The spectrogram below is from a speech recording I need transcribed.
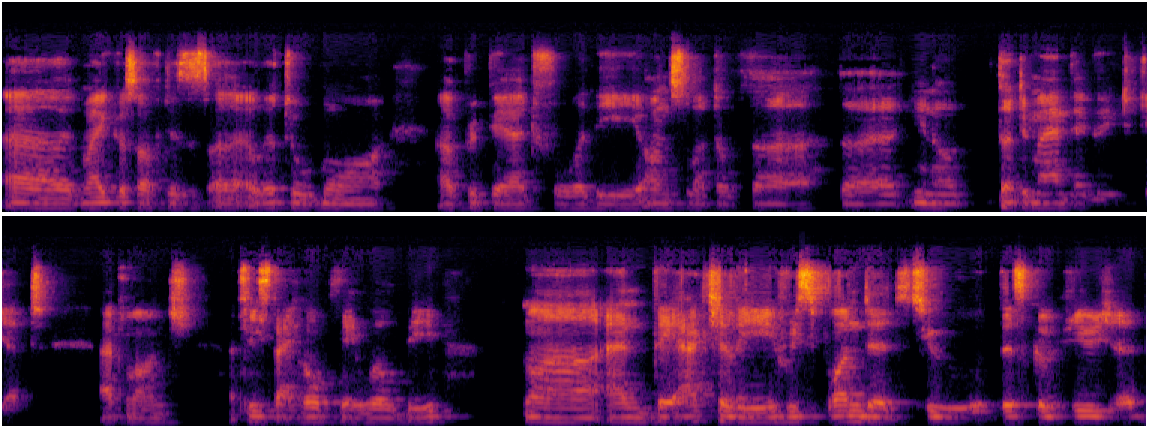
uh, Microsoft is a, a little more uh, prepared for the onslaught of the the you know the demand they're going to get at launch. At least I hope they will be. Uh, and they actually responded to this confusion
